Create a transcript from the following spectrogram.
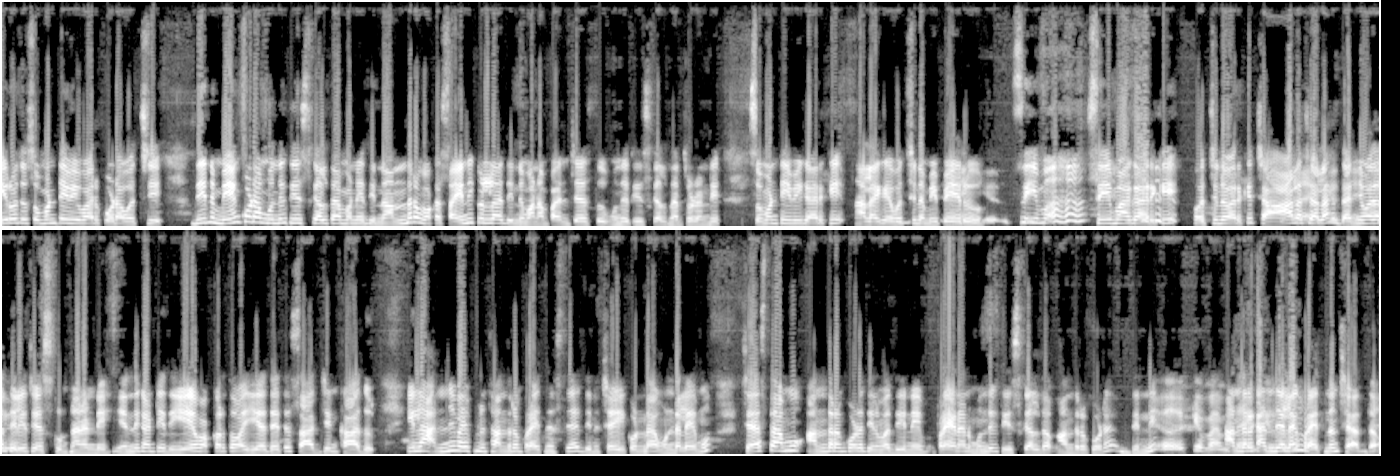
ఈ రోజు సుమన్ టీవీ వారు కూడా వచ్చి దీన్ని మేము కూడా ముందుకు తీసుకెళ్తామని దీన్ని అందరం ఒక సైనికుల్లా దీన్ని మనం పనిచేస్తూ ముందుకు తీసుకెళ్తున్నారు చూడండి. సుమన్ టీవీ గారికి అలాగే వచ్చిన మీ పేరు సీమ. సీమా గారికి వచ్చిన వారికి చాలా చాలా ధన్యవాదాలు తెలియజేసుకుంటున్నానండి. ఎందుకంటే ఇది ఏ ఒక్కరితో అయ్యేదైతే సాధ్యం కాదు. ఇలా అన్ని వైపుల నుంచి అందరం ప్రయత్నిస్తే దీన్ని చేయకుండా ఉండలేము. చేస్తాము అందరం కూడా దీని దీన్ని ప్రయాణాన్ని ముందుకు తీసుకెళ్దాం. అందరూ కూడా దీన్ని అందరికి అందేలాగా ప్రయత్నం చేద్దాం.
